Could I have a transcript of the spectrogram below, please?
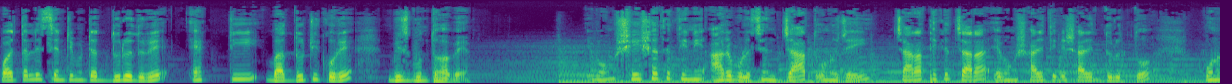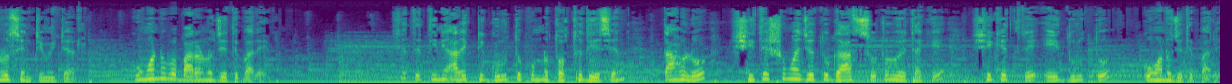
পঁয়তাল্লিশ সেন্টিমিটার দূরে দূরে একটি বা দুটি করে বীজ বুনতে হবে। এবং সেই সাথে তিনি আরও বলেছেন, জাত অনুযায়ী চারা থেকে চারা এবং সারি থেকে সারির দূরত্ব পনেরো সেন্টিমিটার। কমানো বা বাড়ানো যেতে পারে। সাথে তিনি আরেকটি গুরুত্বপূর্ণ তথ্য দিয়েছেন তা হলো, শীতের সময় যেহেতু গাছ ছোট হয়ে থাকে, সেক্ষেত্রে এই দূরত্ব কমানো যেতে পারে।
